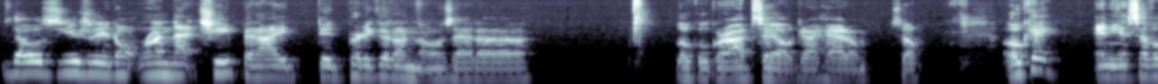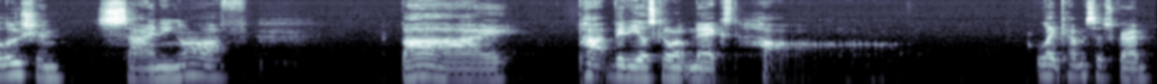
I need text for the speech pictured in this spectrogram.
Those usually don't run that cheap, and I did pretty good on those at a local garage sale. Guy had them. So, okay, NES Evolution signing off. Bye. Pop videos come up next. Ha. Like, comment, subscribe.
